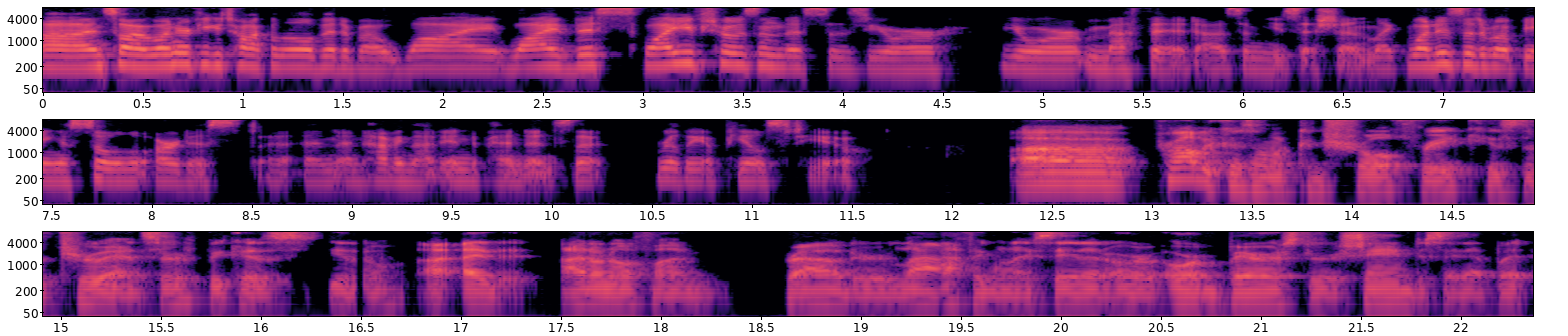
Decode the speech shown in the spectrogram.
Uh, and so I wonder if you could talk a little bit about why why this why you've chosen this as your your method as a musician. Like what is it about being a solo artist and, and having that independence that really appeals to you? Uh probably because I'm a control freak is the true answer because you know I, I I don't know if I'm proud or laughing when I say that or or embarrassed or ashamed to say that but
